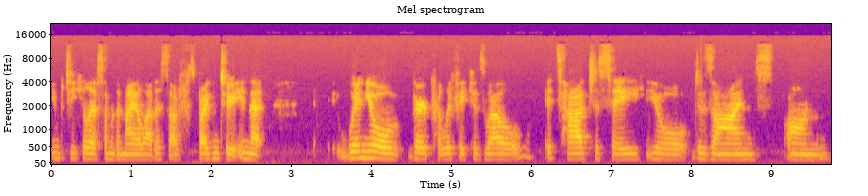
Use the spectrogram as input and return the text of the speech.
in particular, some of the male artists I've spoken to, in that when you're very prolific as well, it's hard to see your designs on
